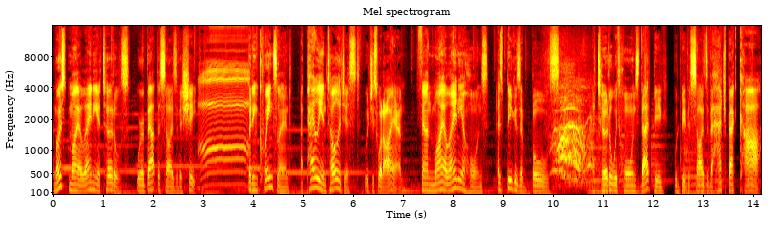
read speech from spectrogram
Most Meiolania turtles were about the size of a sheep. But in Queensland, A paleontologist, which is what I am, found Meiolania horns as big as a bull's. A turtle with horns that big would be the size of a hatchback car.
